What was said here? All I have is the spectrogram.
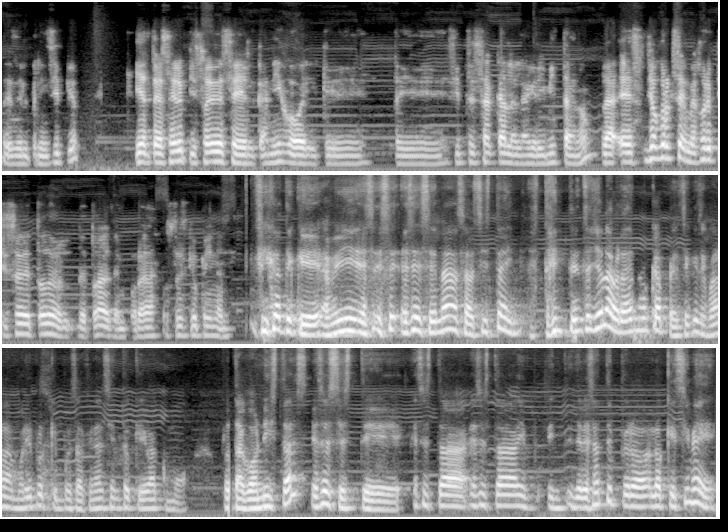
desde el principio. Y el tercer episodio es el canijo, el que te, te saca la lagrimita, ¿no? La- es, yo creo que es el mejor episodio de, todo, de toda la temporada. ¿Ustedes qué opinan? Fíjate que a mí es- es- esa escena, o sea, sí está, in- está intensa. Yo la verdad nunca pensé que se fueran a morir porque pues al final siento que iba como protagonistas. Eso es este, eso está, eso está in- interesante, pero lo que sí me,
